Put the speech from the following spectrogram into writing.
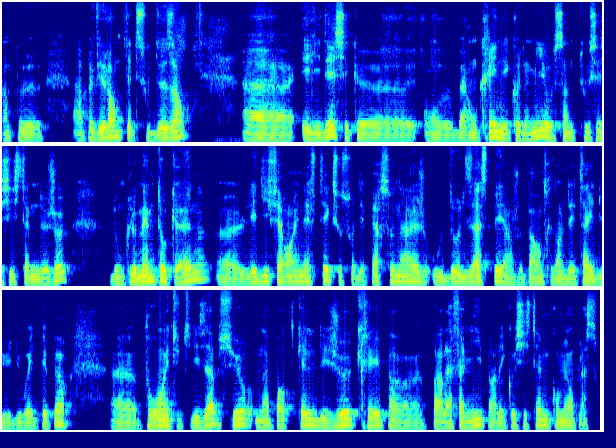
un peu, un peu violent, peut-être sous deux ans. Euh, et l'idée, c'est qu'on bah, on crée une économie au sein de tous ces systèmes de jeux donc le même token, euh, les différents NFT, que ce soit des personnages ou d'autres aspects, hein, je ne veux pas rentrer dans le détail du, white paper, euh, pourront être utilisables sur n'importe quel des jeux créés par, par la famille, par l'écosystème qu'on met en place.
